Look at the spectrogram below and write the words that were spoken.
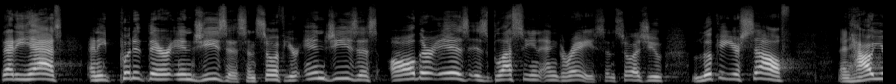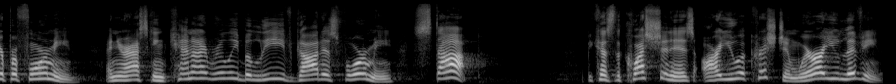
that He has and He put it there in Jesus. And so if you're in Jesus, all there is is blessing and grace. And so as you look at yourself and how you're performing, and you're asking, Can I really believe God is for me? Stop. Because the question is, Are you a Christian? Where are you living?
